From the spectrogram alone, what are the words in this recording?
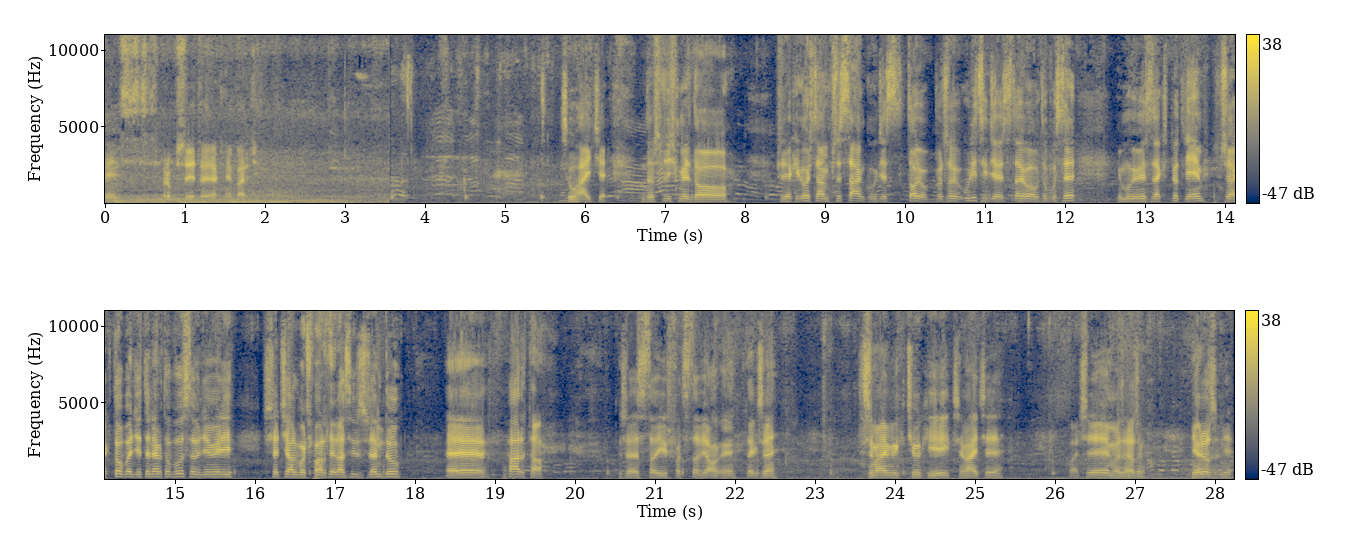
Więc propsuję to jak najbardziej. Słuchajcie, doszliśmy do jakiegoś tam przystanku, gdzie stoją, znaczy ulicy, gdzie stoją autobusy i mówimy sobie tak z Piotrkiem, że jak to będzie ten autobus, to będziemy mieli trzeci albo czwarty raz już z rzędu e, farta, że stoi już podstawiony, także trzymajmy kciuki, trzymajcie. Zobaczymy razu. Nie, roz, nie,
